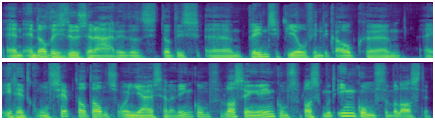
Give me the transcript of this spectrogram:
En, en dat is dus raar. Dat is, dat is ehm, principieel, vind ik ook, ehm, in het concept althans, onjuist aan een inkomstenbelasting. Een inkomstenbelasting moet inkomsten belasten.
